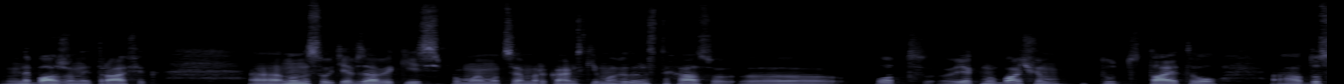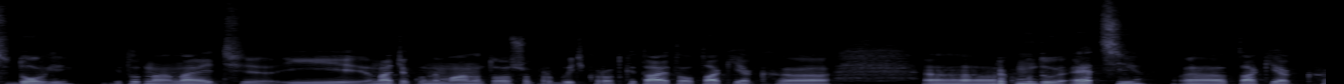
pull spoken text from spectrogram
небажаний трафік. Е, ну, не суть, я взяв якийсь, по-моєму, це американський магазин з Техасу. Е, от, як ми бачимо, тут тайтл е, досить довгий. І тут навіть е, і натяку нема на те, щоб робити короткий тайтл, так як е, е, рекомендує Etsy, е, так як.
